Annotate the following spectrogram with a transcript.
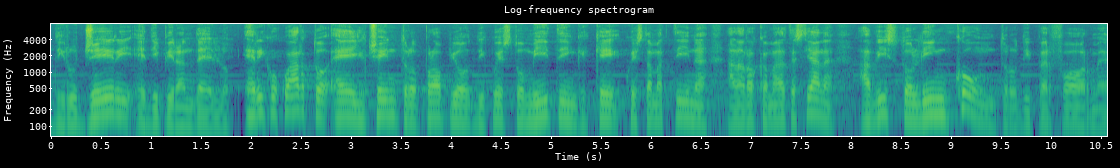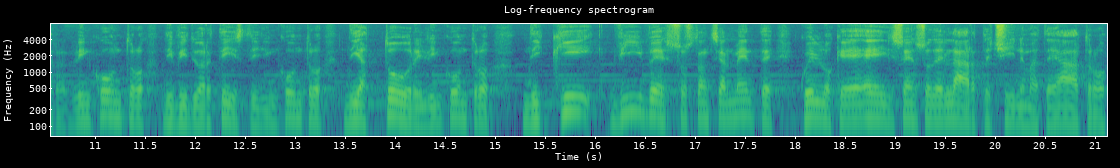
di Ruggeri e di Pirandello. Enrico IV è il centro proprio di questo meeting che questa mattina alla Rocca Malatestiana ha visto l'incontro di performer, l'incontro di videoartisti, l'incontro di attori, l'incontro di chi vive sostanzialmente quello che è il senso dell'arte, cinema, teatro,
